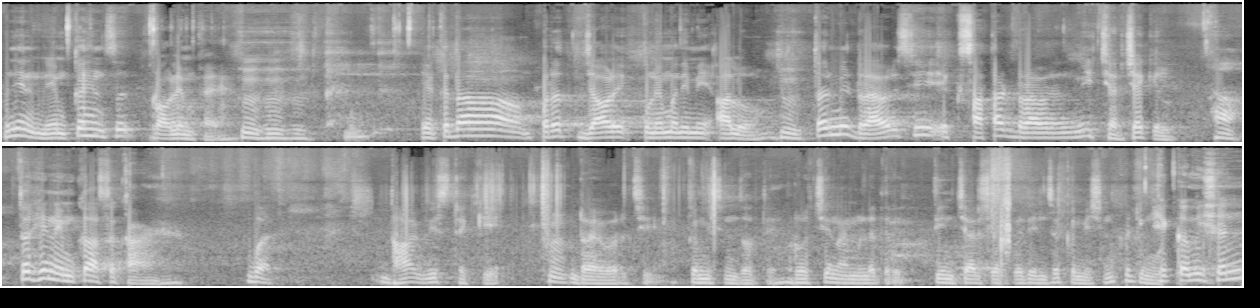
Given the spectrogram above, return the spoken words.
म्हणजे नेमकं ह्यांचं प्रॉब्लेम काय? एकदा परत ज्यावेळी पुण्यामध्ये मी आलो तर मी ड्रायव्हरशी एक सात आठ ड्रायव्हरांनी चर्चा केली. हां. तर हे नेमकं असं काय आहे? बरं. दहा वीस टक्के ड्रायव्हरची कमिशन जाते. रोजचे नाही म्हणलं तरी तीन चारशे रुपये त्यांचं कमिशन कटिंग हे कमिशन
